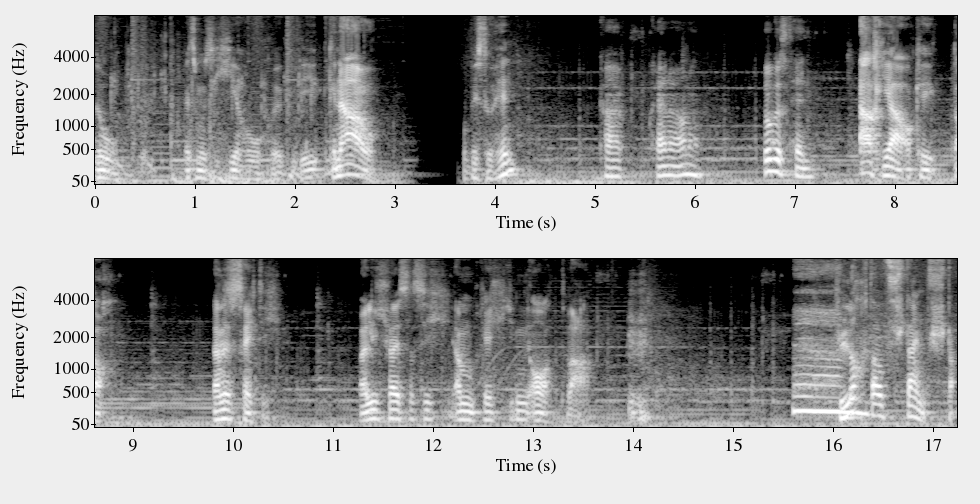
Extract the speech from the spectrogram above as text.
So, jetzt muss ich hier hoch irgendwie. Genau! Wo bist du hin? Keine, Ahnung. Du bist hin. Ach ja, okay, doch. Dann ist es richtig. Weil ich weiß, dass ich am richtigen Ort war. Flucht auf Steinstadt.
